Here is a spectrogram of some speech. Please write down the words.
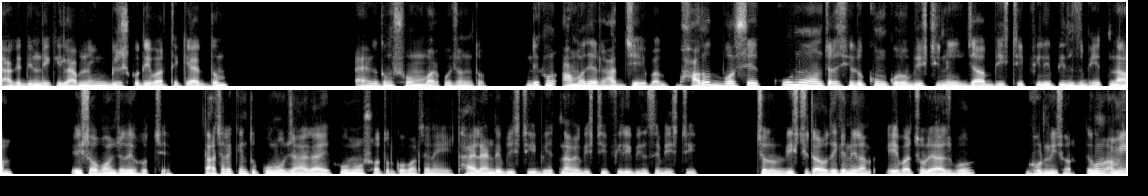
আগের দিন দেখি লাভ নেই। বৃহস্পতিবার থেকে একদম একদম সোমবার পর্যন্ত। দেখুন, আমাদের রাজ্যে বা ভারতবর্ষে কোনো অঞ্চলে সেরকম কোনো বৃষ্টি নেই, যা বৃষ্টি ফিলিপিন্স, ভিয়েতনাম এইসব অঞ্চলে হচ্ছে। তাছাড়া কিন্তু কোনো জায়গায় কোনো সতর্কবার্তা নেই। থাইল্যান্ডে বৃষ্টি, ভিয়েতনামে বৃষ্টি, ফিলিপিন্সে বৃষ্টি। চলুন, বৃষ্টিটাও দেখে নিলাম, এবার চলে আসব ঘূর্ণিঝড়। দেখুন, আমি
